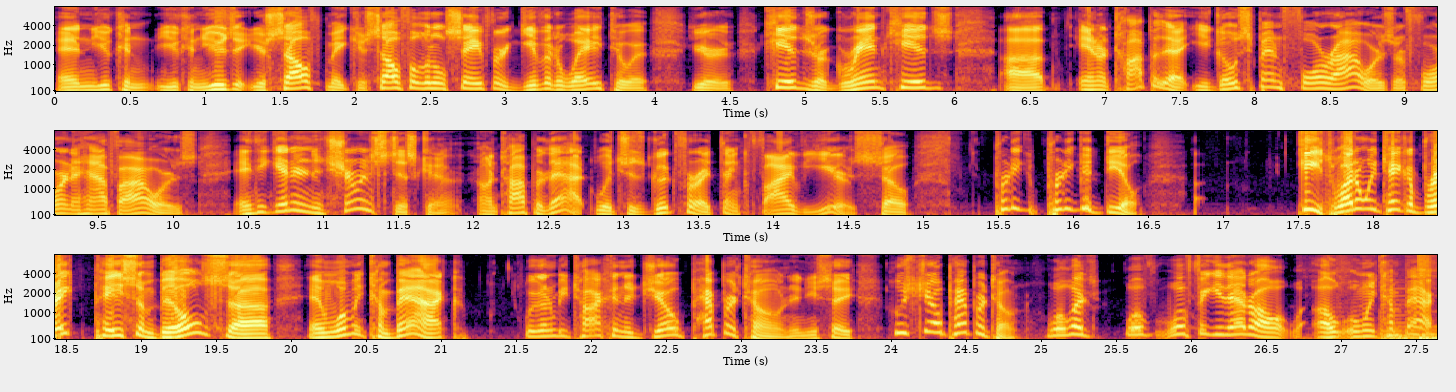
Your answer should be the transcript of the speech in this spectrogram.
and you can you can use it yourself make yourself a little safer give it away to a, uh, your kids or grandkids uh, and on top of that you go spend four hours or four and a half hours and you get an insurance discount on top of that which is good for i think five years so pretty pretty good deal. Keith, why don't we take a break, pay some bills, uh, and when we come back, we're going to be talking to Joe Pepitone. And you say, "Who's Joe Pepitone?" Well, let's we'll we'll figure that all out when we come back.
